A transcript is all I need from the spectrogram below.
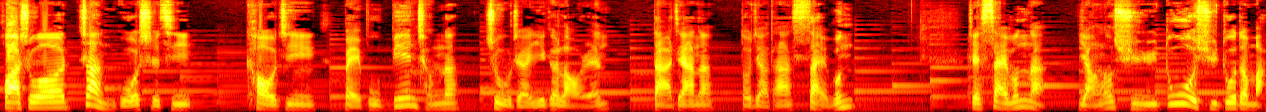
话说战国时期，靠近北部边城呢，住着一个老人，大家呢都叫他塞翁。这塞翁呢，养了许多许多的马，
